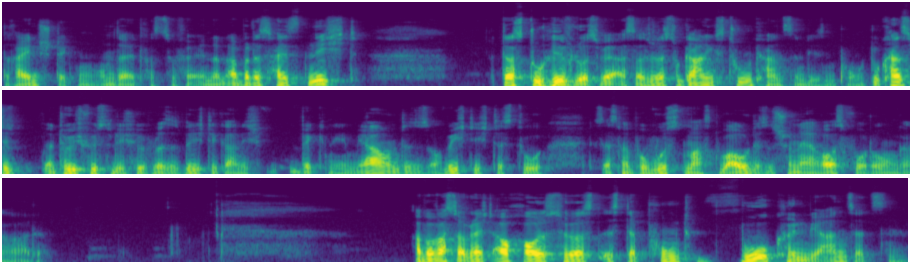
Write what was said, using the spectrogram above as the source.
reinstecken, um da etwas zu verändern. Aber das heißt nicht, dass du hilflos wärst, also dass du gar nichts tun kannst in diesem Punkt. Du kannst dich, natürlich fühlst du dich hilflos, das will ich dir gar nicht wegnehmen, ja, und es ist auch wichtig, dass du das erstmal bewusst machst, wow, das ist schon eine Herausforderung gerade. Aber was du vielleicht auch raushörst, ist der Punkt, wo können wir ansetzen?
